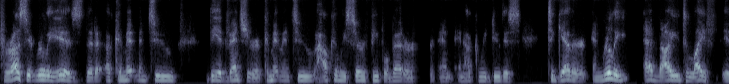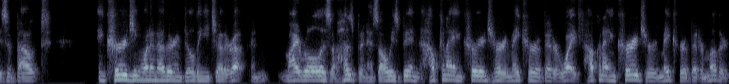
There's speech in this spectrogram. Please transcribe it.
for us it really is that a, commitment to the adventure a commitment to how can we serve people better and and how can we do this together and really add value to life is about encouraging one another and building each other up. And my role as a husband has always been how can i encourage her and make her a better wife? How can i encourage her and make her a better mother?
